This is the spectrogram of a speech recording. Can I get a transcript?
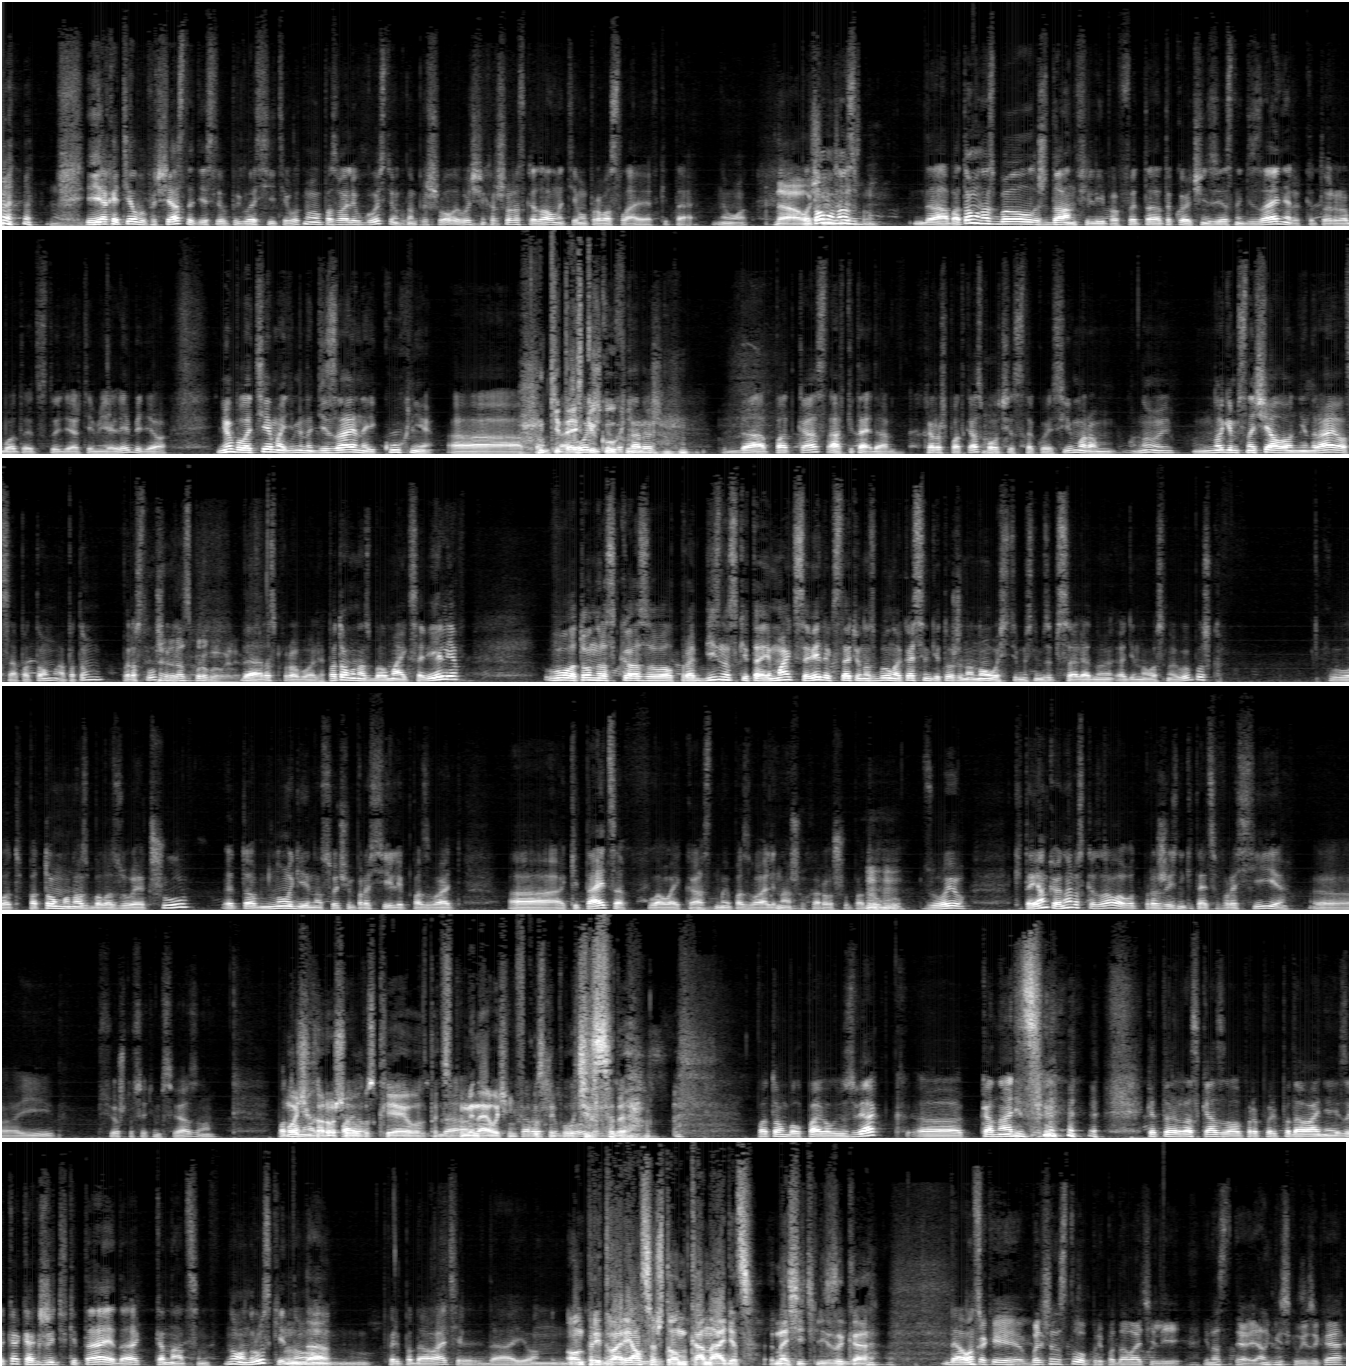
И я хотел бы поучаствовать, если вы пригласите. Вот мы его позвали в гости, он к нам пришел и очень хорошо рассказал на тему православия в Китае. Ну вот. Да, Потом у нас да, потом у нас был Ждан Филиппов. Это такой очень известный дизайнер, который работает в студии Артемия Лебедева. У него была тема именно дизайна и кухни. А, Китайской кухни. Хорош... Да, подкаст. А, в Китае, да. Хороший подкаст получился такой, с юмором. Ну, многим сначала он не нравился, а потом, а потом прослушали. Распробовали. Да, распробовали. Потом у нас был Майк Савельев. Вот, он рассказывал про бизнес Китая. И Майк Савельев, кстати, у нас был на кастинге тоже на новости. Мы с ним записали одно, один новостной выпуск. Вот. Потом у нас была Зоя Чу. Это многие нас очень просили позвать э, китайцев в Лавайкаст. Мы позвали нашу хорошую подругу mm-hmm. Зою. Китаянку, и она рассказала вот про жизнь китайцев в России э, и все, что с этим связано. Потом очень хороший Павел... выпуск, я его так да, вспоминаю, очень вкусный получился, да. да. Потом был Павел Юзвяк, э, канадец, который рассказывал про преподавание языка, как жить в Китае, да, канадцам. Ну, он русский, но да. он преподаватель, да, и он... Он притворялся, что он канадец, носитель языка. Да, он... Ну, как и большинство преподавателей ино... Э, английского языка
